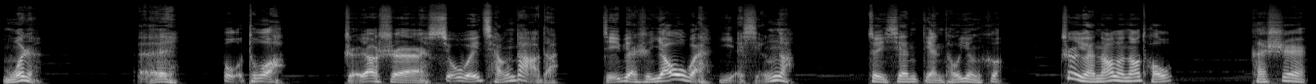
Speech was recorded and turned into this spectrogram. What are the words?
魔人。”哎，不多，只要是修为强大的，即便是妖怪也行啊。最先点头应和。志远挠了挠头：“可是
